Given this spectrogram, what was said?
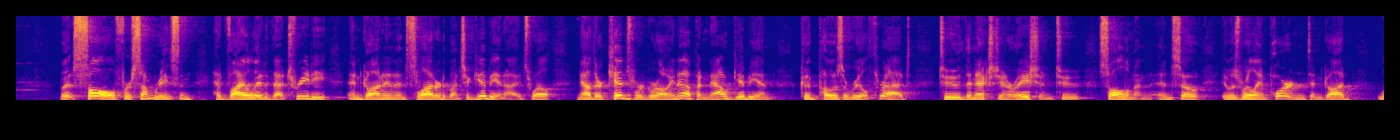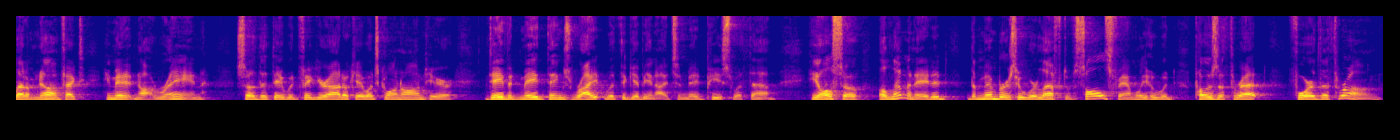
But Saul, for some reason, had violated that treaty and gone in and slaughtered a bunch of Gibeonites. Well, now their kids were growing up, and now Gibeon could pose a real threat to the next generation, to Solomon. And so it was really important, and God let them know. In fact, He made it not rain so that they would figure out okay, what's going on here? David made things right with the Gibeonites and made peace with them. He also eliminated the members who were left of Saul's family who would pose a threat for the throne.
